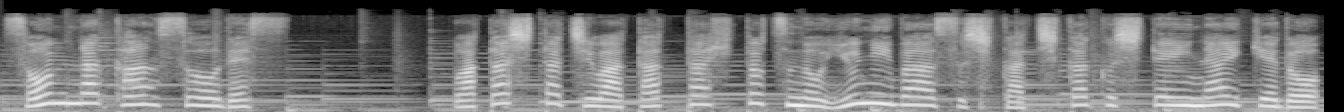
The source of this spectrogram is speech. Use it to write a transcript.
そんな感想です。私たちはたった一つのユニバースしか知覚していないけど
